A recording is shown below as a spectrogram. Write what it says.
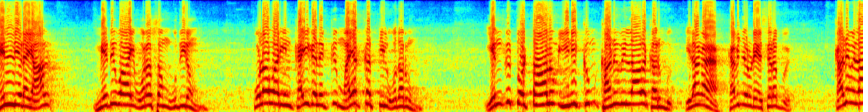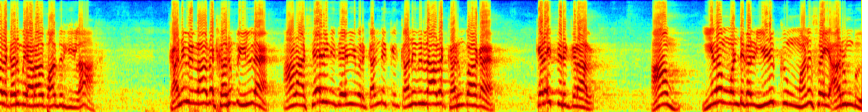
மெல்லிடையால் மெதுவாய் உரசம் உதிரும் புலவரின் கைகளுக்கு மயக்கத்தில் உதரும். எங்கு தொட்டாலும் இனிக்கும் கணுவில்லாத கரும்பு. இதாங்க கவிஞருடைய சிறப்பு. கணுவில்லாத கரும்பு யாராவது பார்த்துருக்கீங்களா? கணுவில்லாத கரும்பு இல்லை. ஆனால் சேலினி தேவி இவர் கண்ணுக்கு கணுவில்லாத கரும்பாக கிடைத்திருக்கிறாள். ஆம் இளம் வண்டுகள் இழுக்கும் மனுஷை அரும்பு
